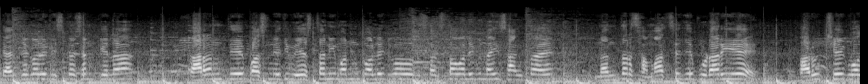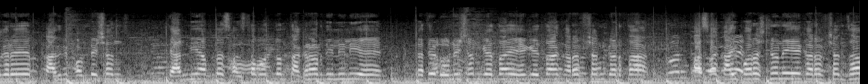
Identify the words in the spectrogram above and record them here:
त्यांच्याकडे डिस्कशन केला. कारण ते बसण्याची व्यवस्था नाही म्हणून कॉलेज व संस्थावाले बी नाही सांगताय. नंतर समाजचे जे पुढारी आहे फारुख शेख वगैरे कादरी फाउंडेशन त्यांनी आपल्या संस्थाबद्दल तक्रार दिलेली आहे. का ते डोनेशन घेता हे घेता करप्शन करता? असा काही प्रश्न नाही आहे करप्शनचा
